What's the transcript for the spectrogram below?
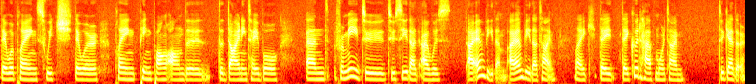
they were playing Switch. They were playing ping pong on the the dining table, and for me to to see that, I was I envy them. I envy that time. Like they they could have more time together.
